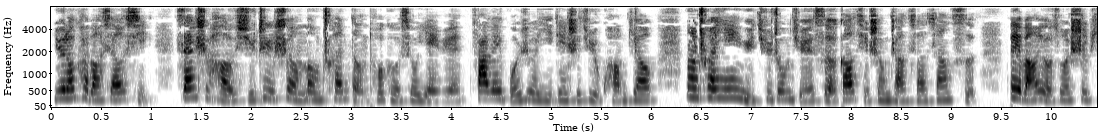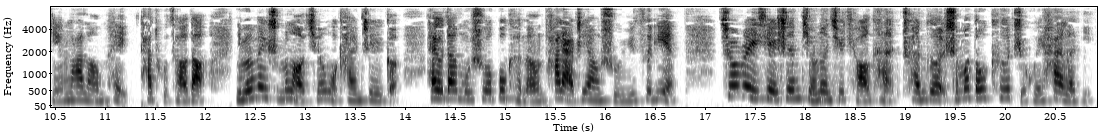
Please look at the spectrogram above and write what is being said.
娱乐快报消息：三十号，徐志胜、孟川等脱口秀演员发微博热议电视剧《狂飙》。孟川因与剧中角色高启盛长相相似，被网友做视频拉郎配。他吐槽道：“你们为什么老圈我看这个？”还有弹幕说：“不可能，他俩这样属于自恋。”秋瑞现身评论区调侃：“川哥什么都磕，只会害了你。”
